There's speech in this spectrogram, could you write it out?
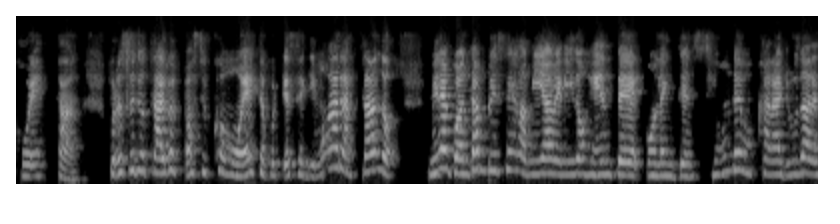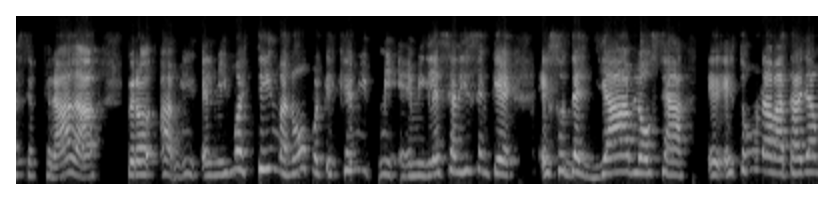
cuestan. Por eso yo traigo espacios como este, porque seguimos arrastrando. Mira cuántas veces a mí ha venido gente con la intención de buscar ayuda desesperada, pero a mí, el mismo estigma, ¿no? Porque es que mi, en mi iglesia dicen que eso es del diablo, o sea, e, esto es una batalla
